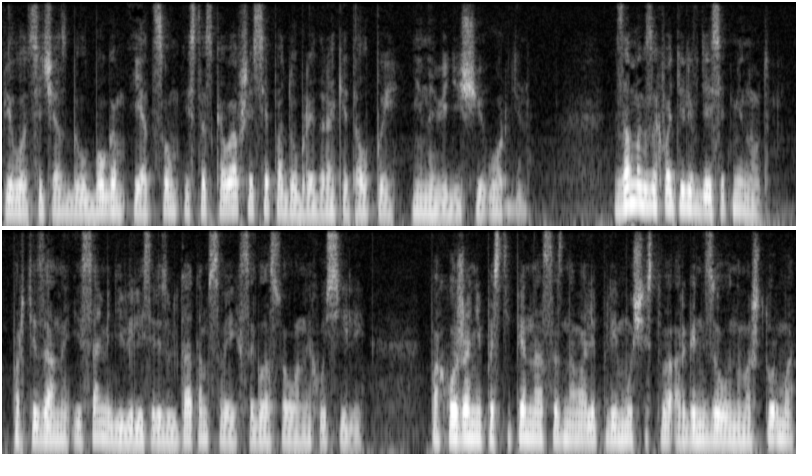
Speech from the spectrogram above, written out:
Пилот сейчас был богом и отцом, истосковавшийся по доброй драке толпы, ненавидящий орден. Замок захватили в 10 минут. Партизаны и сами дивились результатам своих согласованных усилий. Похоже, они постепенно осознавали преимущество организованного штурма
